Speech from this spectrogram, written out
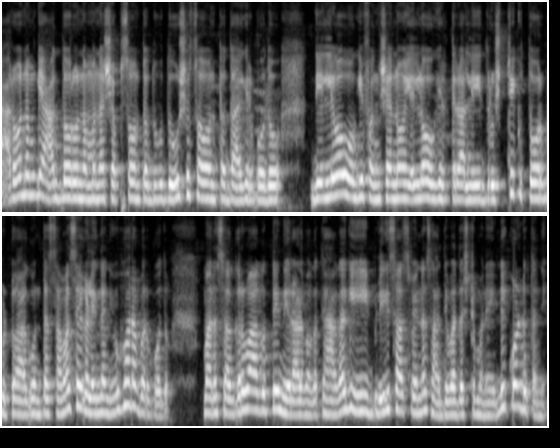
ಯಾರೋ ನಮಗೆ ಆಗದವರು ನಮ್ಮನ್ನು ಶಪಿಸೋವಂಥದ್ದು ದೂಷಿಸೋವಂಥದ್ದು ಆಗಿರ್ಬೋದು ಎಲ್ಲೋ ಹೋಗಿ ಫಂಕ್ಷನ್ನು ಎಲ್ಲೋ ಹೋಗಿರ್ತೀರ, ಅಲ್ಲಿ ದೃಷ್ಟಿ ತೋರ್ಬಿಟ್ಟು ಆಗುವಂಥ ಸಮಸ್ಯೆಗಳಿಂದ ನೀವು ಹೊರ ಬರ್ಬೋದು ಮನಸ್ಸು ಅಗ್ರವಾಗುತ್ತೆ, ನಿರಾಳವಾಗುತ್ತೆ. ಹಾಗಾಗಿ ಈ ಬಿಳಿ ಸಾಸಿವೆನ ಸಾಧ್ಯವಾದಷ್ಟು ಮನೆಯಲ್ಲಿ ಕೊಂಡು ತನ್ನಿ.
